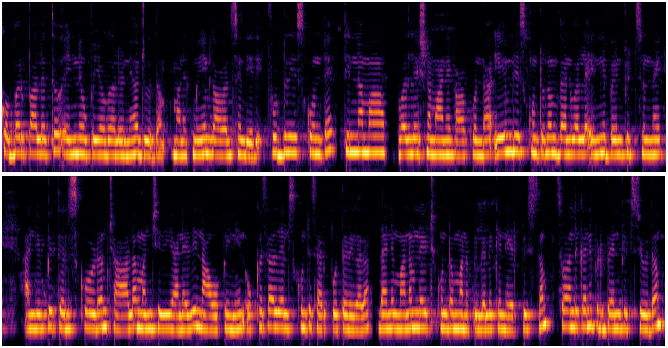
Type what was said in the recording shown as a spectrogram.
కొబ్బరి పాలతో ఎన్ని ఉపయోగాలు ఉన్నాయో చూద్దాం. మనకు మెయిన్ కావాల్సింది ఇది. ఫుడ్ తీసుకుంటే తిన్నామా వదిలేసినామా అనే కాకుండా ఏం తీసుకుంటున్నాం దానివల్ల ఎన్ని బెనిఫిట్స్ ఉన్నాయి అని చెప్పి తెలుసుకోవడం చాలా మంచిది అనేది నా ఒపీనియన్. ఒక్కసారి తెలుసుకుంటే సరిపోతుంది కదా. దాన్ని మనం నేర్చుకుంటాం మన పిల్లలకి నేర్పిస్తాం. సో అందుకని ఇప్పుడు బెనిఫిట్స్ చూద్దాం.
